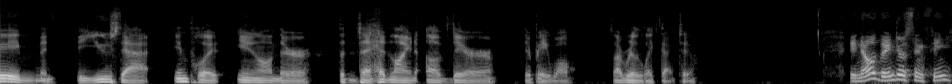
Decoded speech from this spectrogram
and they use that input in on their the, the headline of their their paywall. So I really like that too. You know, the interesting thing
